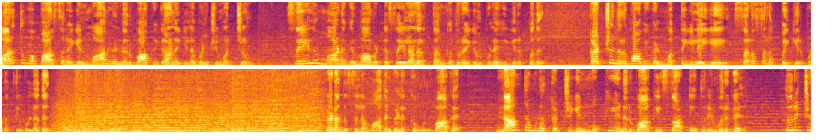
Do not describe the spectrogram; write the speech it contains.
மருத்துவ பாசறையின் மாநில நிர்வாகியான இளவஞ்சி மற்றும் சேலம் மாநகர் மாவட்ட செயலாளர் தங்கதுரையும் விலகி இருப்பது கட்சி நிர்வாகிகள் மத்தியிலேயே சலசலப்பை ஏற்படுத்தியுள்ளது. கடந்த சில மாதங்களுக்கு முன்பாக நாம் தமிழர் கட்சியின் முக்கிய நிர்வாகி சாட்டை துரைமுருகன் திருச்சி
